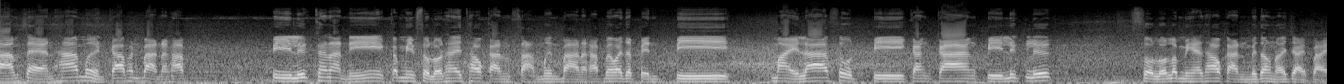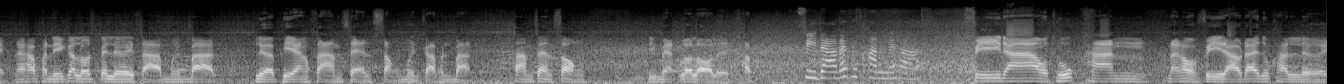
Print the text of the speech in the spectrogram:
359,000 บาทนะครับ ปีลึกขนาดนี้ก็มีส่วนลดให้เท่ากัน 30,000 บาทนะครับ ไม่ว่าจะเป็นปีใหม่ล่าสุด ปีกลางๆ ปีลึกๆ ส่วนลดเรามีให้เท่ากันไม่ต้องน้อยใจไปนะครับคันนี้ก็ลดไปเลย 30,000 บาท เหลือเพียง 329,000 บาท 3 2 0 0 0ดีแม็กรอๆเลยครับฟรีดาวได้ทุกคันไหมคะ ฟรีดาวทุกคันนะครับผมฟรีดาวได้ทุกคันเลย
